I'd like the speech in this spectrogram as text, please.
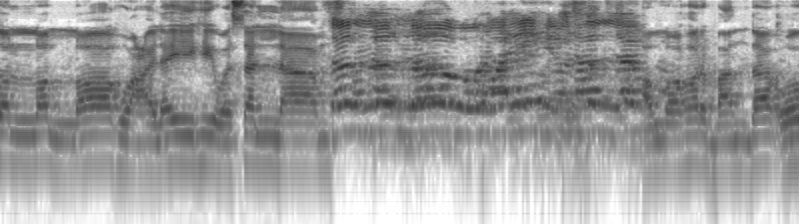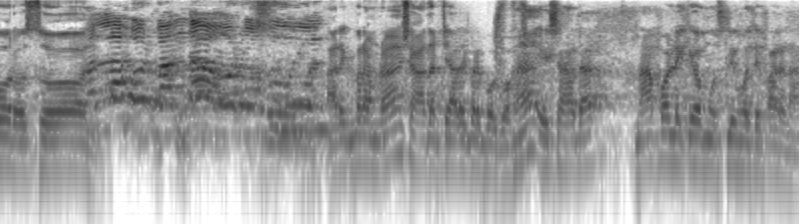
সাল্লাল্লাহু আলাইহি ওয়াসাল্লাম। সাল্লাল্লাহু আলাইহি ওয়াসাল্লাম। আল্লাহর বান্দা ও রসুল। আল্লাহর বান্দা ও রাসূল। আরেকবার আমরা শাহাদাতটি আরেকবার বলব হ্যাঁ? এই শাহাদাত না পড়লে কেউ মুসলিম হতে পারে না।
